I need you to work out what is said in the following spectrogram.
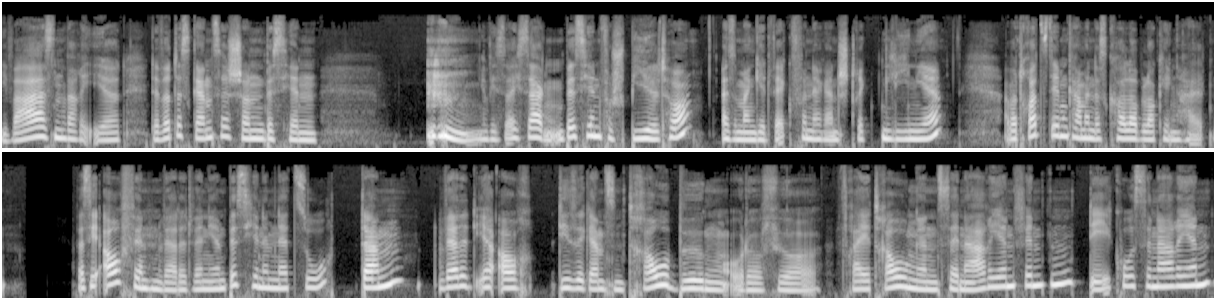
die Vasen variiert, da wird das Ganze schon ein bisschen, wie soll ich sagen, ein bisschen verspielter. Also man geht weg von der ganz strikten Linie aber trotzdem kann man das Color Blocking halten. Was ihr auch finden werdet, wenn ihr ein bisschen im Netz sucht, dann werdet ihr auch diese ganzen Traubögen oder für freie Trauungen Szenarien finden, Deko-Szenarien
